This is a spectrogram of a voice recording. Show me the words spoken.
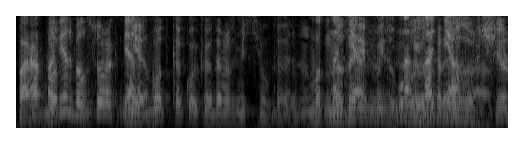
Парад Год- Победы был в 45-м. Нет, год какой, когда разместил-то? Вот на, заре днях, на, на днях, Позавчера.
